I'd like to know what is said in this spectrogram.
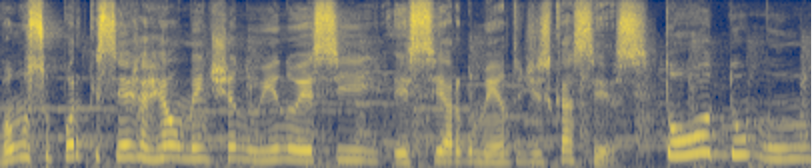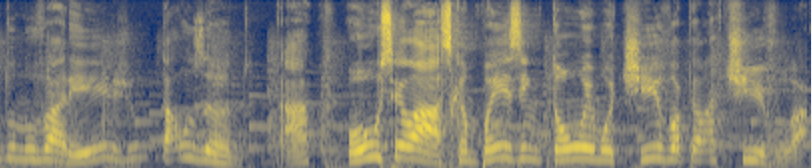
Vamos supor que seja realmente genuíno esse, esse argumento de escassez. Todo mundo no varejo tá usando, tá? Ou, sei lá, as campanhas em tom emotivo apelativo lá.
